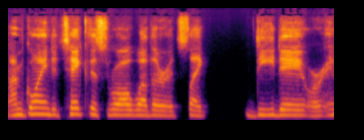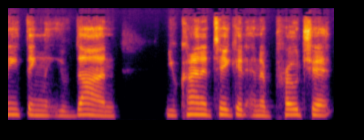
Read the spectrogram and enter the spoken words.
I'm going to take this role, whether it's like D Day or anything that you've done, you kind of take it and approach it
